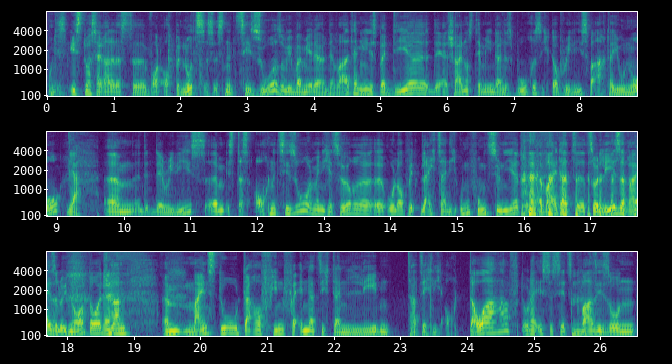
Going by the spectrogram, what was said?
Und es ist, du hast ja gerade das äh, Wort auch benutzt, es ist eine Zäsur, so wie bei mir der, der Wahltermin, mhm. ist bei dir der Erscheinungstermin deines Buches, ich glaube Release war 8. Juni. Ja. Ähm, der Release, ähm, ist das auch eine Zäsur? Und wenn ich jetzt höre, äh, Urlaub wird gleichzeitig umfunktioniert und erweitert äh, zur Lesereise durch Norddeutschland, ja. ähm, meinst du, daraufhin verändert sich dein Leben tatsächlich auch dauerhaft oder ist es jetzt mhm. quasi so ein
